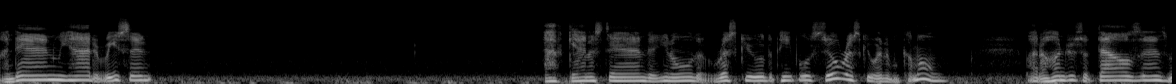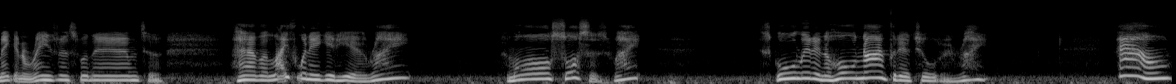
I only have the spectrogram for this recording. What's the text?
And then we had a recent Afghanistan, the, you know, the rescue of the people, still rescuing them. Come on by the hundreds of thousands, making arrangements for them to have a life when they get here, right? From all sources, right? Schooling and the whole nine for their children, right? Now,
